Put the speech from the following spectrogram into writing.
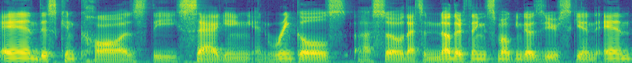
and this can cause the sagging and wrinkles. Uh, so that's another thing smoking does to your skin. And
